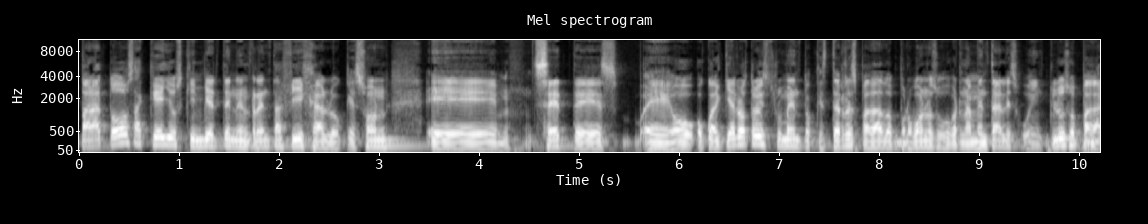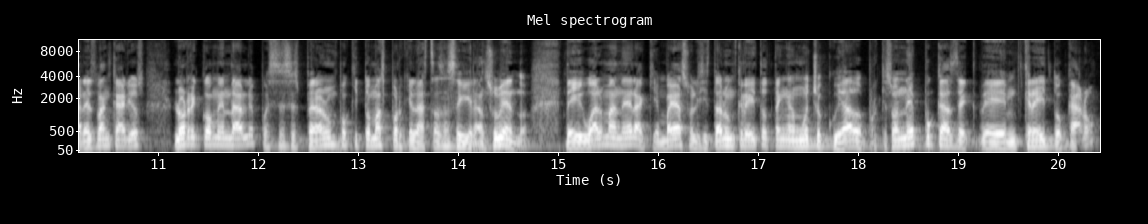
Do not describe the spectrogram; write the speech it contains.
Para todos aquellos que invierten en renta fija, lo que son eh, CETES eh, o, cualquier otro instrumento que esté respaldado por bonos gubernamentales o incluso pagarés bancarios, lo recomendable pues es esperar un poquito más porque las tasas seguirán subiendo. De igual manera, quien vaya a solicitar un crédito tenga mucho cuidado porque son épocas de, de crédito caro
